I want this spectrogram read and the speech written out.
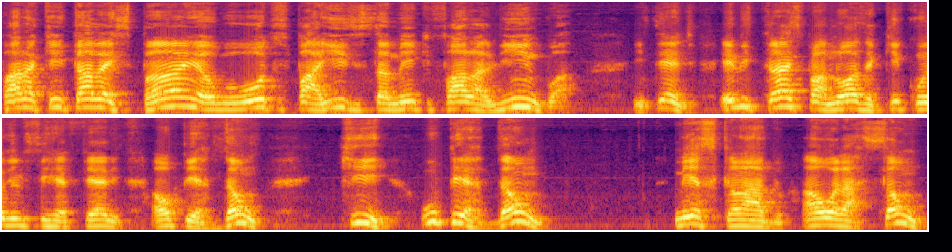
Para quem está na Espanha ou outros países também que fala a língua. entende? Ele traz para nós aqui, quando ele se refere ao perdão, que o perdão mesclado à oração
